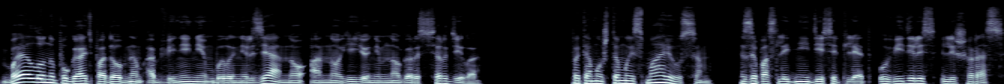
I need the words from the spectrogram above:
Беллу напугать подобным обвинением было нельзя, но оно ее немного рассердило. «Потому что мы с Мариусом за последние десять лет увиделись лишь раз,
